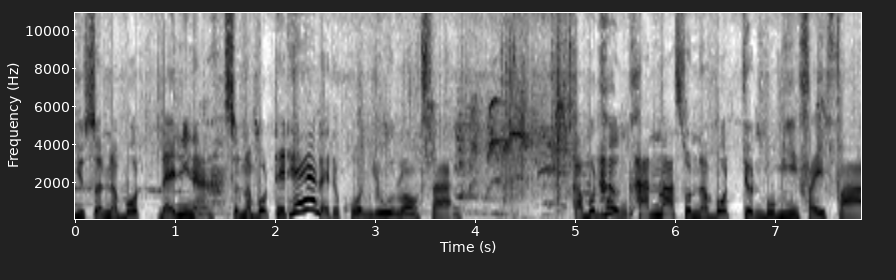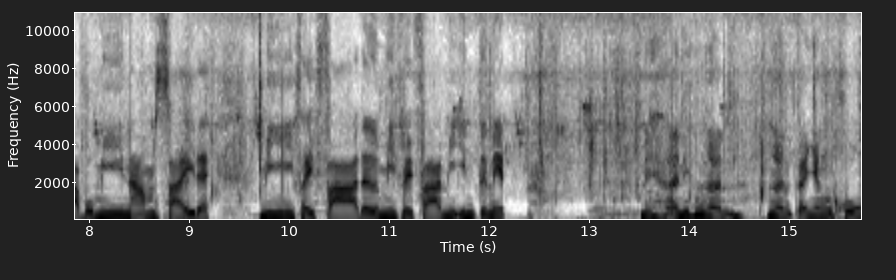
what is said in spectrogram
อยู่สนบทได้นี่นะสนบทแท้ๆเลยทุกคนอยู่ร้องสารกับบทเถึงคันว่าสนบทจนบ่มีไฟฟ้าบ่มีน้ำใสเลยมีไฟฟ้าเด้อมีไฟฟ้ามีอินเทอร์เน็ตนี่อันนี้เฮือนเฮือนก็ยังคง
